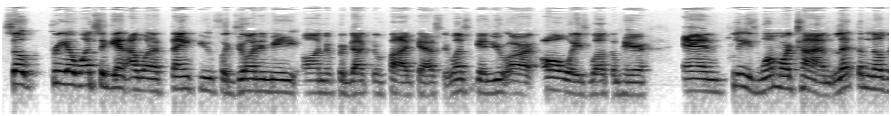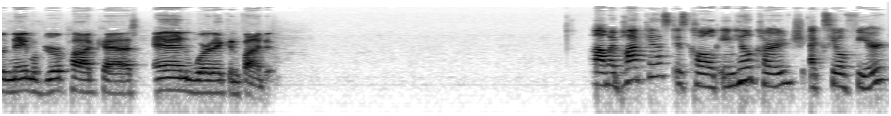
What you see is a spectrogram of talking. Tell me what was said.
So, Priya, once again, I want to thank you for joining me on the Productive Podcast. Once again, you are always welcome here. And please, one more time, let them know the name of your podcast and where they can find it. Uh, my podcast is called Inhale Courage, Exhale Fear,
